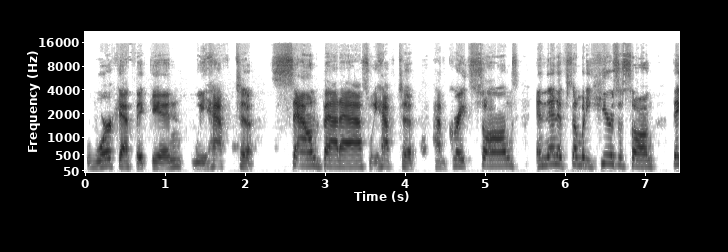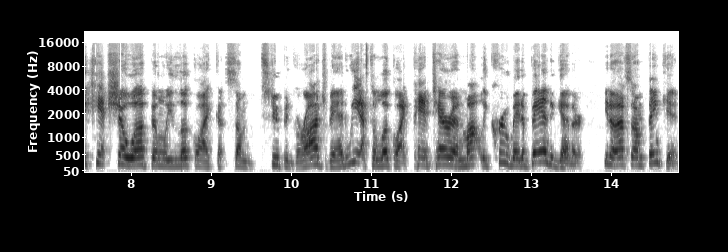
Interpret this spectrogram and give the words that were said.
work ethic in. We have to sound badass. We have to have great songs. And then if somebody hears a song, they can't show up and we look like some stupid garage band. We have to look like Pantera and Motley Crue made a band together. You know, that's what I'm thinking.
